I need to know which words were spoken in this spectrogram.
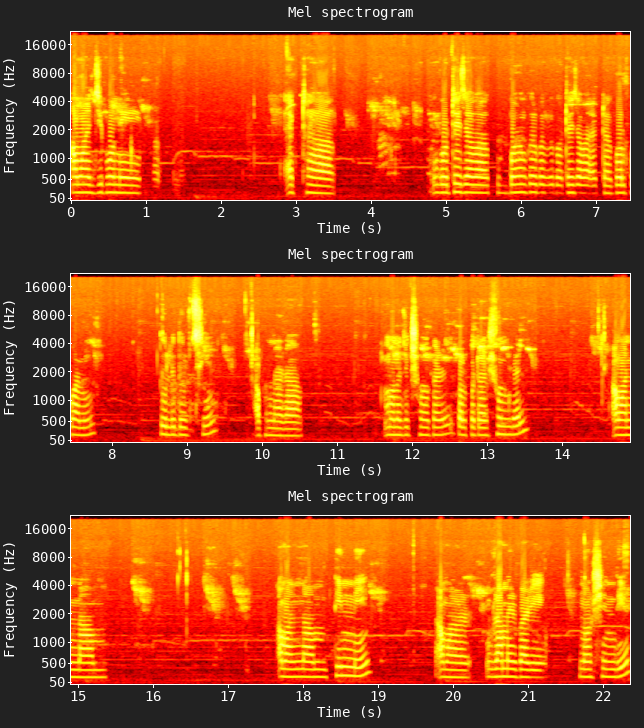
আমার জীবনে একটা ঘটে যাওয়া, খুব ভয়ঙ্করভাবে ঘটে যাওয়া একটা গল্প আমি তুলে ধরছি। আপনারা মনোযোগ সহকারে গল্পটা শুনবেন। আমার নাম আমার নাম তিন্নি। আমার গ্রামের বাড়ি নরসিংদী।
